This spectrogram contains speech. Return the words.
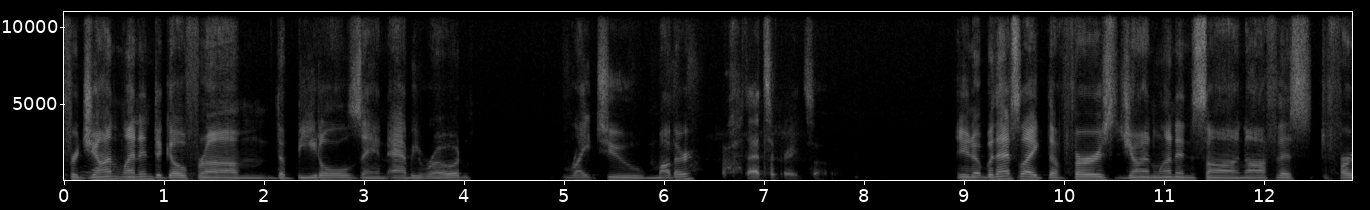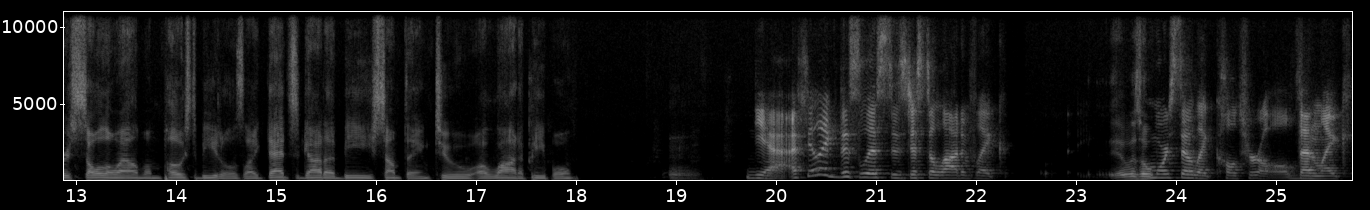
for John Lennon to go from the Beatles and Abbey Road right to Mother. Oh, that's a great song. You know, but that's like the first John Lennon song off this first solo album post Beatles. Like that's gotta be something to a lot of people. Mm. yeah, I feel like this list is just a lot of like It was a more so like cultural than like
